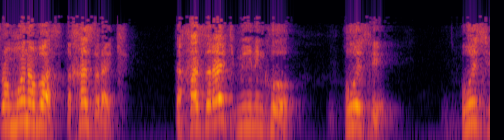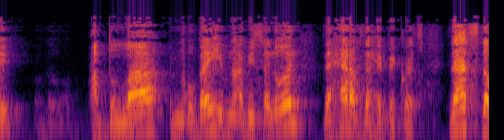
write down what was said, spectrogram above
from one of us, the Khazraj. The Khazraj meaning who? Who is he? Who is he? Abdullah ibn Ubay ibn Abi Salul, the head of the hypocrites. That's the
